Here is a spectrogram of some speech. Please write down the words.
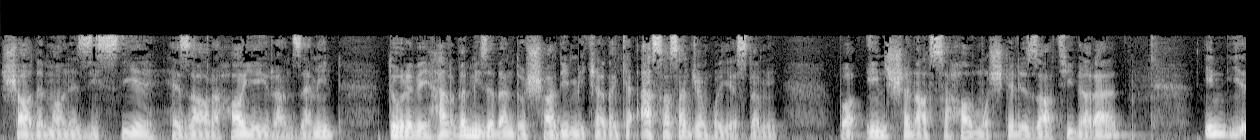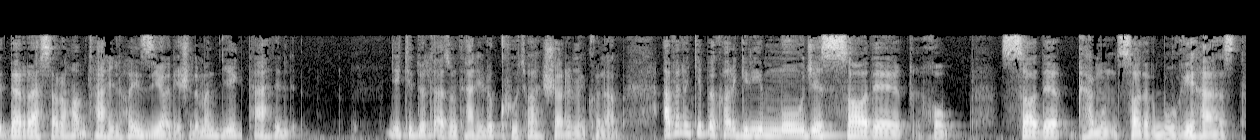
شادمان زیستی هزارهای ایران زمین دور وی حلقه می‌زدند و شادی می‌کردند که اساسا جمهوری اسلامی با این شناسه ها مشکل ذاتی دارد. این در رسانه هم تحلیل های زیادی شده. من یک تحلیل یکی دو تا از اون تحلیل رو کوتاه اشاره می‌کنم. اولا که به کارگیری موج صادق خب صادق همون صادق بوغی هست.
